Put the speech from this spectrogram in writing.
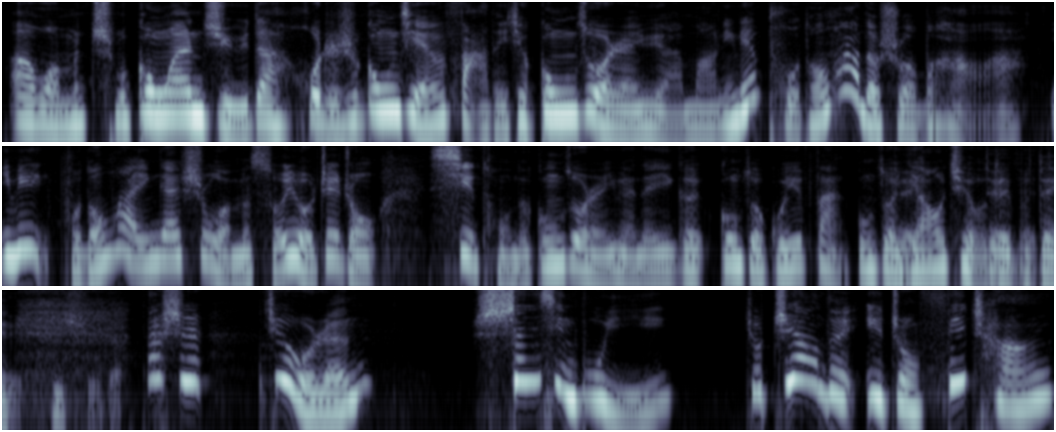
啊，我们什么公安局的或者是公检法的一些工作人员吗？你连普通话都说不好啊，因为普通话应该是我们所有这种系统的工作人员的一个工作规范、工作要求，对不对？必须的。但是就有人深信不疑，就这样的一种非常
